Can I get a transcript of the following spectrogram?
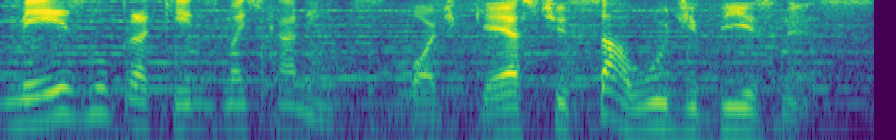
mesmo para aqueles mais carentes. Podcast Saúde Business.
